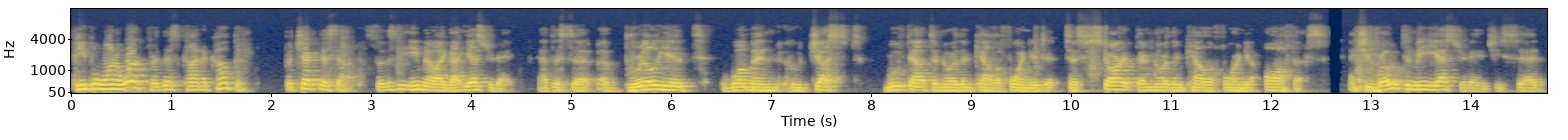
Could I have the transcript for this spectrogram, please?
people want to work for this kind of company. But check this out. So, this is the email I got yesterday. I have this uh, a brilliant woman who just moved out to Northern California to, to start their Northern California office. And she wrote to me yesterday and she said,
